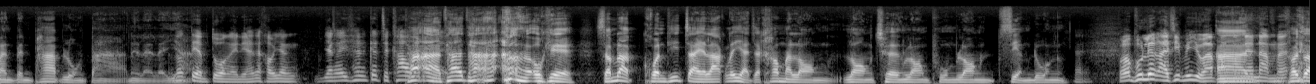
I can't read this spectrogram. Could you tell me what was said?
มันเป็นภาพลวงตาในหลายๆอย่าต้องงเตรียมตัวไงเนี่ยถ้าเขายังยังไงฉันก็จะเข้าถ้าอ่าได้ถ้าถ้าโอเคสำหรับคนที่ใจรักและอยากจะเข้ามาลองลองเชิงลองภูมิลองเสี่ยงดวงใช่เราพูดเรื่องอาชีพไม่อยู่ครับอ่าต้องแนะนำฮะเข้าใจ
